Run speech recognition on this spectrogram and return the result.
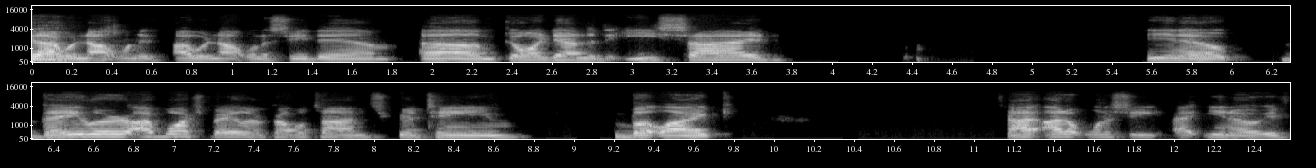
And I would not want to. I would not want to see them um, going down to the east side. You know, Baylor. I've watched Baylor a couple times. Good team, but like, I, I don't want to see. uh, You know, if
